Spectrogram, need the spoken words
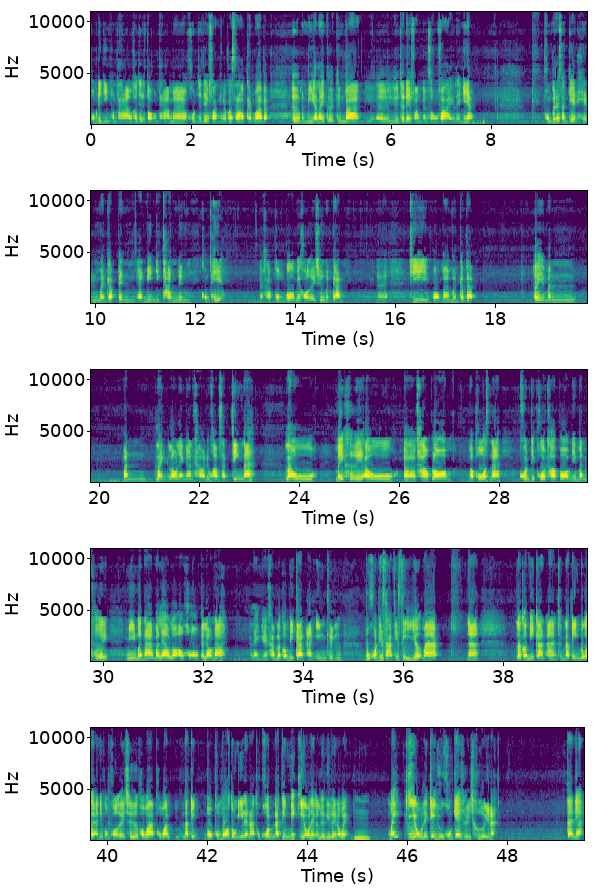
ผมได้ยิงคำถามเขาจะได้ตอบคำถามมา คนจะได้ฟังแล้วก็ทราบกันว่าแบบ เออมันมีอะไรเกิดขึ้นบ้างหรือเออหรือจะได้ฟังทั้งสองฝ่ายอะไรเงี้ย ผมก็ได้สังเกตเห็นเหมือนกับเป็นแอดมินอีกท่านหนึ่งของเพจ นะครับ ผมก็ไม่ขอเอ่ยชื่อเหมือนกันนะที่ออกมาเหมือนกับแบบ เอ้ยมันมันเรารายงานข่าวด้วยความสัตย์จริงนะ เราไม่เคยเอาเอข่าวปลอมมาโพสต์นะ คนที่โพสต์ข่าวปลอมนี่มันเคยมีเมื่อนานมาแล้วเราเอาเขาออกไปแล้วนะอะไรเงี้ยครับ แล้วก็มีการอ้างอิงถึงบุคคลที่สามที่สี่เยอะมากนะ แล้วก็มีการอ้างถึงนัตติงด้วย อันนี้ผมขอเอ่ยชื่อ เพราะว่าเพราะว่านัตติงบอกผมบอกตรงนี้เลยนะทุกคนนัตติงไม่เกี่ยวอะไรกับเรื่องนี้เลยนะเว้ยอืมไม่เกี่ยวเลยแกอยู่ของแกเฉยๆนะแต่เนี่ย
